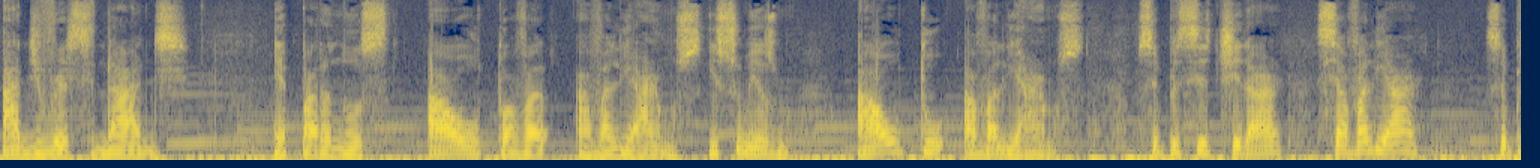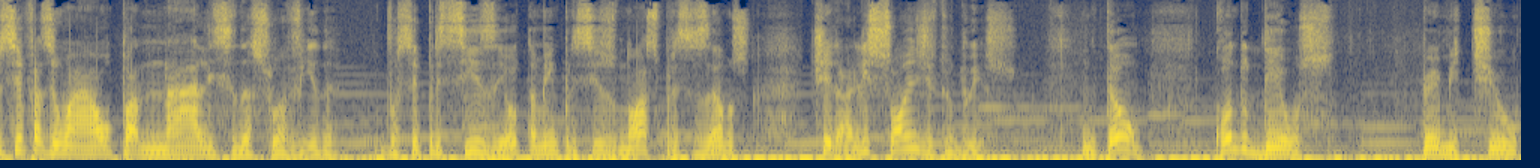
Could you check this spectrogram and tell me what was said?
adversidade, é para nos autoavaliarmos. Isso mesmo, autoavaliarmos. Você precisa tirar, se avaliar. Você precisa fazer uma autoanálise da sua vida. Você precisa, eu também preciso, nós precisamos tirar lições de tudo isso. Então, quando Deus permitiu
